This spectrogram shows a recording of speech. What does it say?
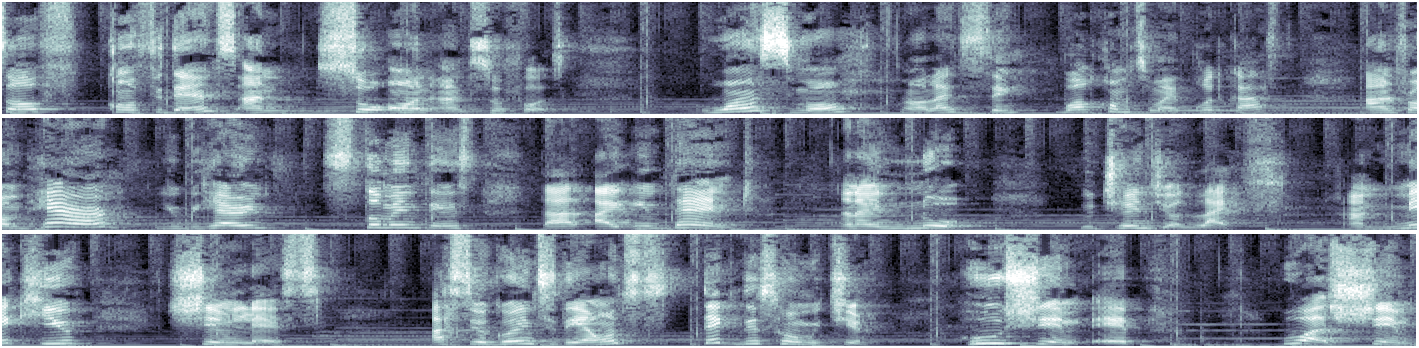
self confidence, and so on and so forth. Once more, I would like to say, welcome to my podcast. And from here, you'll be hearing so many things that I intend and I know will change your life and make you shameless. As you're going today, I want to take this home with you. Who shame epp? Who has shame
